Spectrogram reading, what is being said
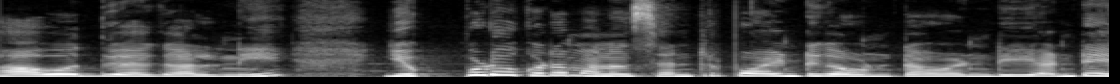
భావోద్వేగాలని ఎప్పుడూ కూడా మనం సెంటర్ పాయింట్గా ఉంటామండి. అంటే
